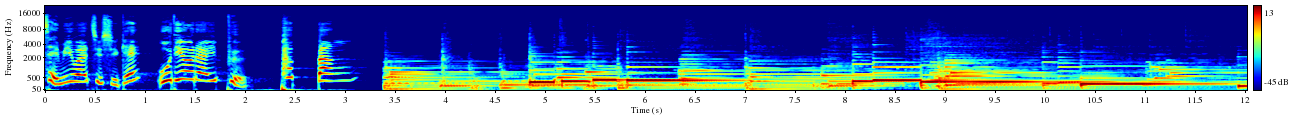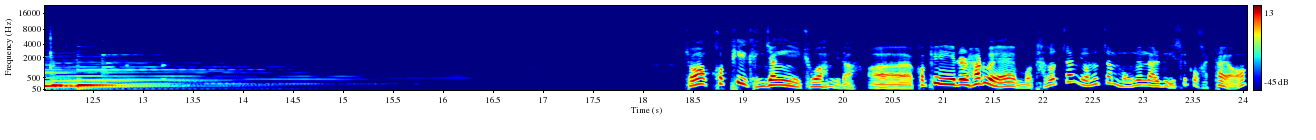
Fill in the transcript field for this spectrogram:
재미와 지식의 오디오 life 팟빵 저 커피 굉장히 좋아합니다. 아, 커피를 하루에 뭐 다섯 잔, 여섯 잔 먹는 날도 있을 것 같아요.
